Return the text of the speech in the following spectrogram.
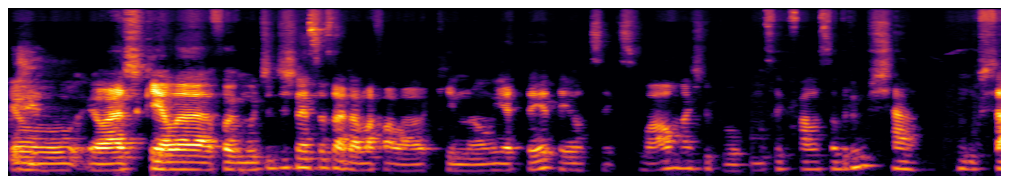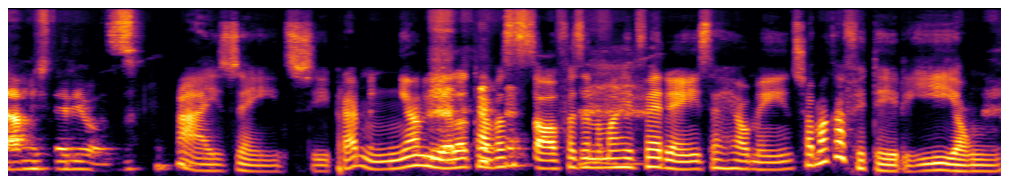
eu, eu acho que ela foi muito desnecessária ela falar que não ia ter teor sexual, mas tipo, você fala sobre um chá. Um chá misterioso. Ai, gente, pra mim ali ela tava só fazendo uma referência realmente a uma cafeteria, um, uma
